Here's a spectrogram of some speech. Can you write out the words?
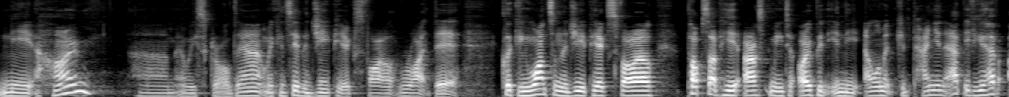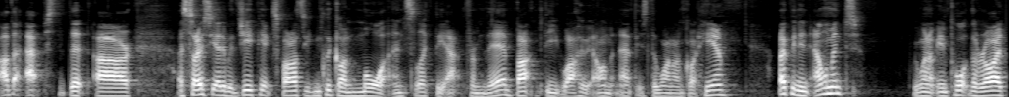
near home. Um, and we scroll down and we can see the GPX file right there. Clicking once on the GPX file, pops up here asking me to open in the Elemnt Companion app. If you have other apps that are associated with GPX files, you can click on More and select the app from there, but the Wahoo Elemnt app is the one I've got here. Open in Elemnt, we want to import the ride.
